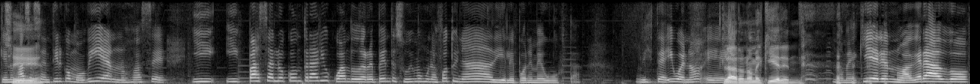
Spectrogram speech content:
Que nos Sí. hace sentir como bien, nos hace... Y, y pasa lo contrario cuando de repente subimos una foto y nadie le pone me gusta. ¿Viste? Y bueno... eh, Claro, no me quieren. no me quieren, no agrado,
